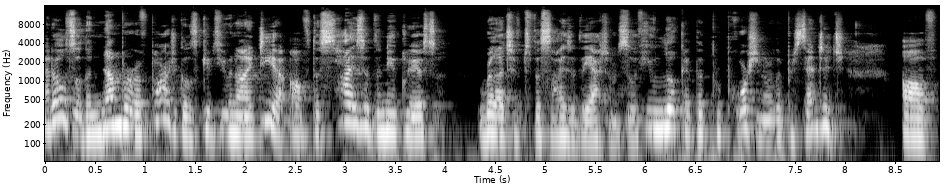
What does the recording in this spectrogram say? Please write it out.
And also the number of particles gives you an idea of the size of the nucleus relative to the size of the atom. So if you look at the proportion or the percentage of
